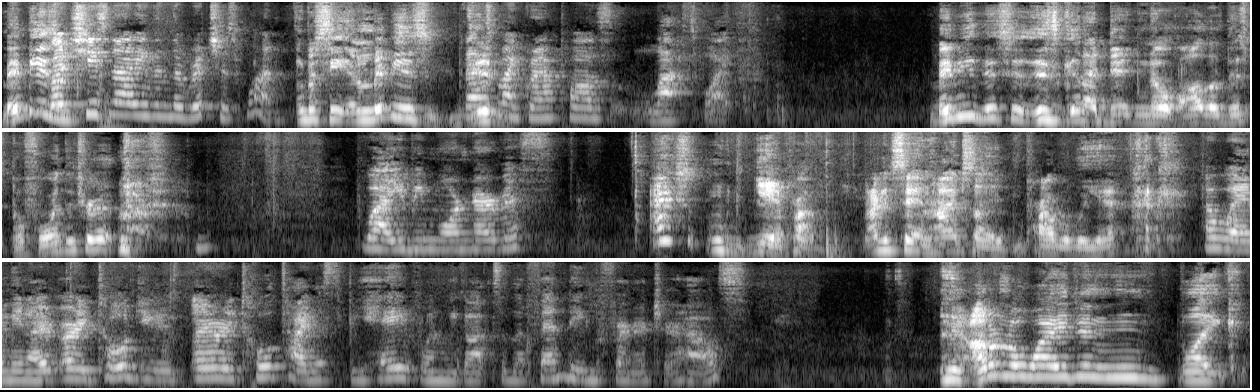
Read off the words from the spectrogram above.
Maybe it's. But But, she's not even the richest one. But see, and maybe it's That's good. my grandpa's last wife. Maybe this is, is good. I didn't know all of this before the trip. Why you'd be more nervous? Actually, yeah, probably. I could say in hindsight, probably yeah. Oh wait, I mean, I already told you. I already told Titus to behave when we got to the Fendi furniture house. I don't know why it didn't like.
